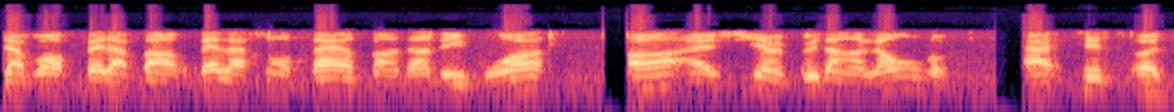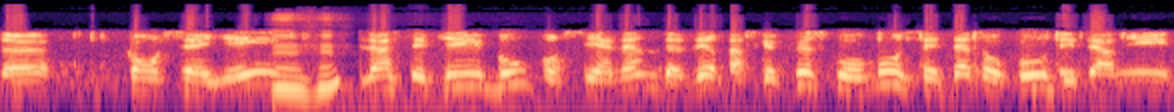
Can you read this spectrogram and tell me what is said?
d'avoir fait la part belle à son frère pendant des mois, a agi un peu dans l'ombre à titre de conseiller. Mm-hmm. Là, c'est bien beau pour CNN de dire, parce que Chris Cuomo, c'était au cours des derniers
